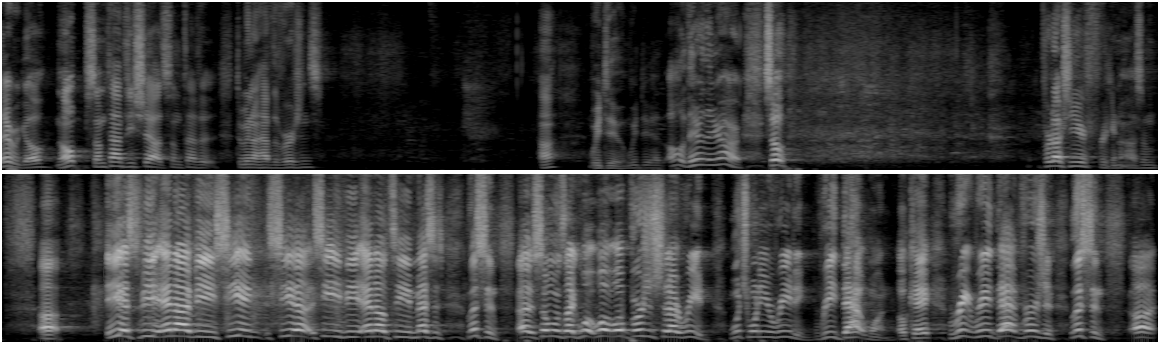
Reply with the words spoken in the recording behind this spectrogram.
There we go. Nope, sometimes he shouts, sometimes. It, do we not have the versions? Huh? We do. We do have. Oh, there they are. So, production, you're freaking awesome. Uh, ESV, NIV, CEV, NLT, message. Listen, uh, someone's like, what, what, what, version should I read? Which one are you reading? Read that one, okay? Read, read that version. Listen, uh,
